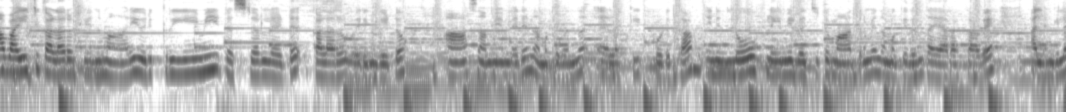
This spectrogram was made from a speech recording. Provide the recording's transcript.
ആ വൈറ്റ് കളറൊക്കെ ഒന്ന് മാറി ഒരു ക്രീമി ടെസ്റ്ററിലായിട്ട് കളർ വരും കേട്ടോ. ആ സമയം വരെ നമുക്കിതൊന്ന് ഇളക്കി കൊടുക്കാം. ഇനി ലോ ഫ്ലെയിമിൽ വെച്ചിട്ട് മാത്രമേ നമുക്കിതൊന്ന് തയ്യാറാക്കാവേ. അല്ലെങ്കിൽ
